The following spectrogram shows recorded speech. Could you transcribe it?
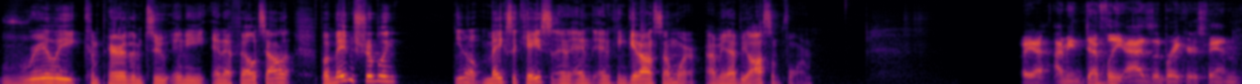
really compare them to any NFL talent. But maybe Stribling, you know, makes a case and, and, and can get on somewhere. I mean, that'd be awesome for him. Oh yeah, I mean, definitely as a Breakers fan,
